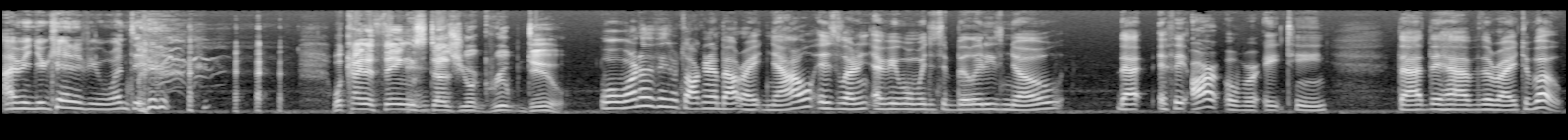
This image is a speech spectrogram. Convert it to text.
I mean, you can if you want to. What kind of things does your group do? Well, one of the things we're talking about right now is letting everyone with disabilities know that if they are over 18, that they have the right to vote.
